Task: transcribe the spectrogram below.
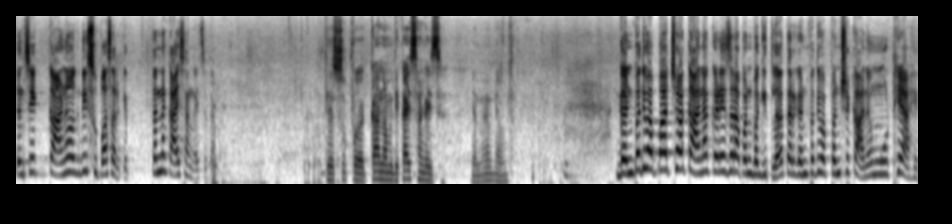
त्यांचे कानं अगदी सुपासारखे आहेत. त्यांना काय सांगायचं त्याला त्या सुप कानामध्ये काय सांगायचं? येणार नाही. गणपती बाप्पाच्या कानाकडे जर आपण बघितलं तर गणपती बाप्पांचे कानं मोठे आहेत.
